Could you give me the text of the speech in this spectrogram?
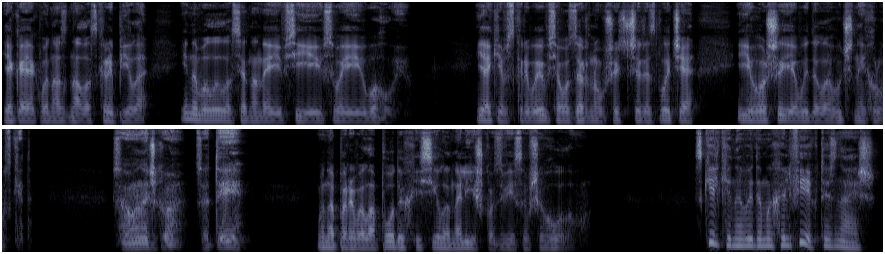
яка, як вона знала, скрипіла, і навалилася на неї всією своєю вагою. Яків скривився, озирнувшись через плече, і його шия видала гучний хрускіт. Сонечко, це ти? Вона перевела подих і сіла на ліжко, звісивши голову. Скільки невидимих ельфійок ти знаєш?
